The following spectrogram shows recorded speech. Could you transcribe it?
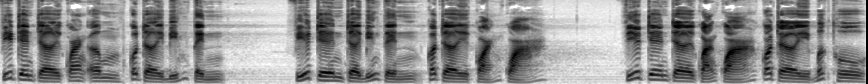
phía trên trời quan âm có trời biến tịnh, phía trên trời biến tịnh có trời quảng quả. Phía trên trời quảng quả có trời bất thu,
